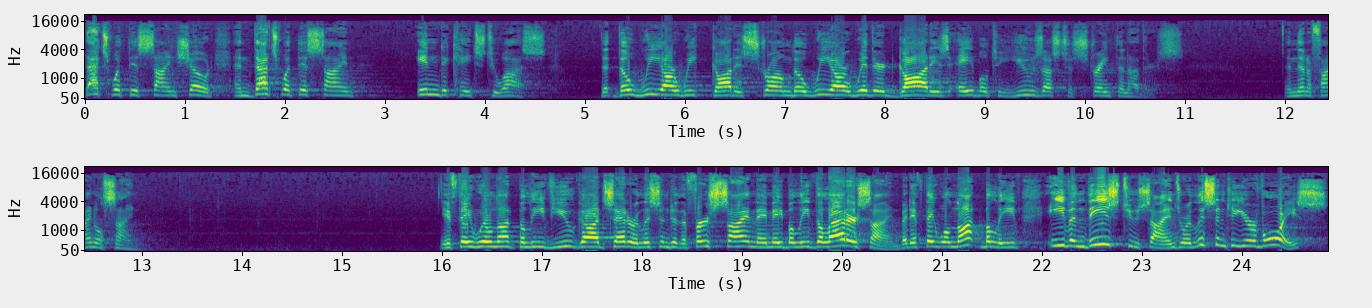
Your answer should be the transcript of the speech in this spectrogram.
That's what this sign showed, and that's what this sign indicates to us that though we are weak, God is strong. Though we are withered, God is able to use us to strengthen others. And then a final sign. If they will not believe you, God said, or listen to the first sign, they may believe the latter sign. But if they will not believe even these two signs, or listen to your voice,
